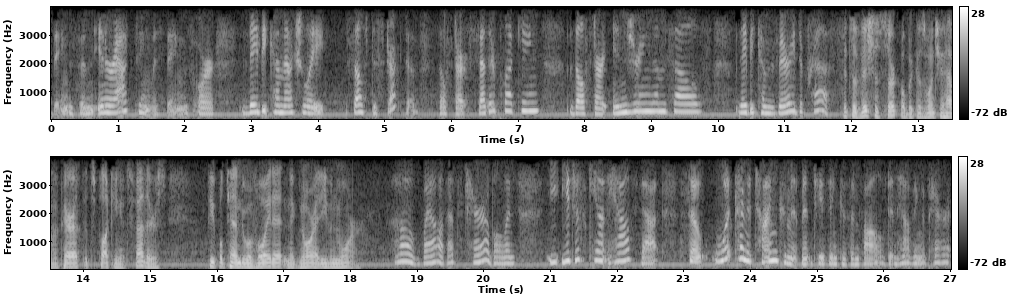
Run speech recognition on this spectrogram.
things and interacting with things, or they become actually self-destructive. They'll start feather plucking, they'll start injuring themselves, they become very depressed. It's a vicious circle because once you have a parrot that's plucking its feathers, people tend to avoid it and ignore it even more. Oh, wow, that's terrible. And y- you just can't have that. So what kind of time commitment do you think is involved in having a parrot?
